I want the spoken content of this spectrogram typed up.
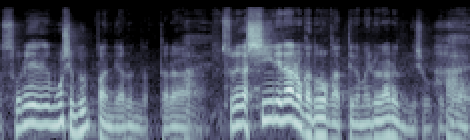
それもし物販でやるんだったら、はい。それが仕入れなのかどうかっていうのもいろいろあるんでしょうけど、はい。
